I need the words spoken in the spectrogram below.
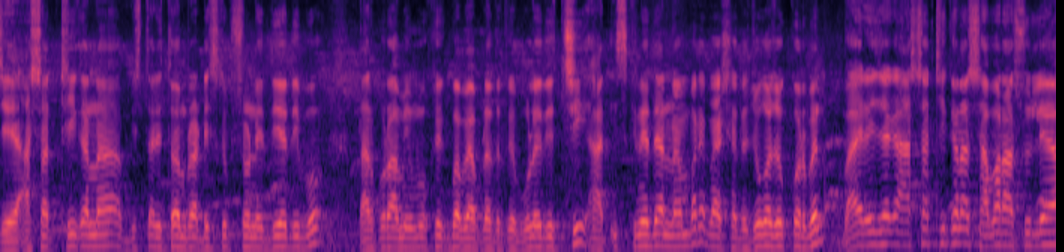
যে আসার ঠিকানা বিস্তারিত আমরা ডিসক্রিপশনে দিয়ে দিব। তারপর আমি মৌখিকভাবে আপনাদেরকে বলে দিচ্ছি। আর স্ক্রিনে দেওয়ার নাম্বারে ভাইয়ের সাথে যোগাযোগ করবেন। বাইরে এই জায়গায় আসার ঠিকানা সাবার আশুলিয়া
